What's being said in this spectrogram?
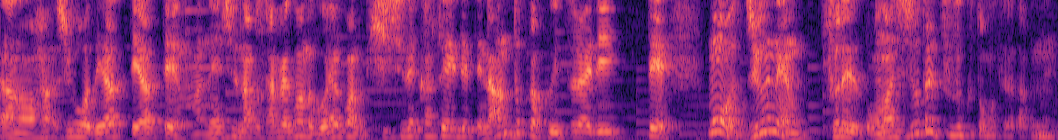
あの、手法でやってやって、まあ、年収なんか300万とか500万とか必死で稼いでて、なんとか食いつらいでいって、もう10年それ同じ状態続くと思うんですよ、多分ね。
